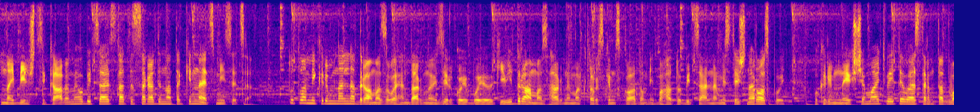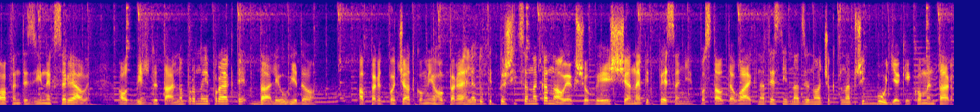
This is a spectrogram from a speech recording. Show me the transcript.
Найбільш цікавими обіцяють стати середина та кінець місяця. Тут вам і кримінальна драма з легендарною зіркою бойовиків і драма з гарним акторським складом і багатообіцяльна містична розповідь. Окрім них ще мають вийти вестерн та два фентезійних серіали. А от більш детально про нові проекти далі у відео. А перед початком його перегляду підпишіться на канал, якщо ви ще не підписані. Поставте лайк, натисніть на дзвіночок та напишіть будь-який коментар.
